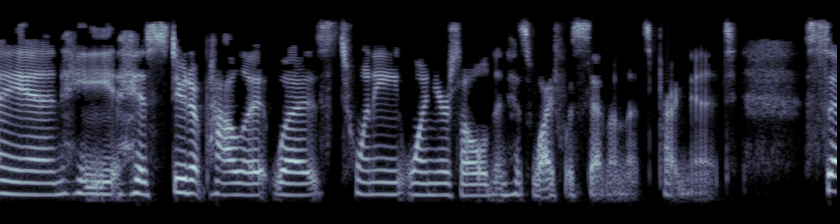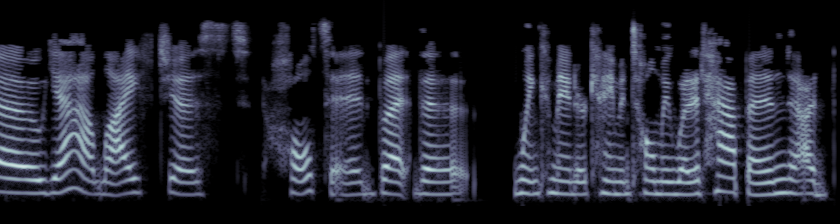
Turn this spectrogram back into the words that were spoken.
And he, his student pilot was 21 years old and his wife was seven months pregnant. So yeah, life just halted, but the wing commander came and told me what had happened. I'd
